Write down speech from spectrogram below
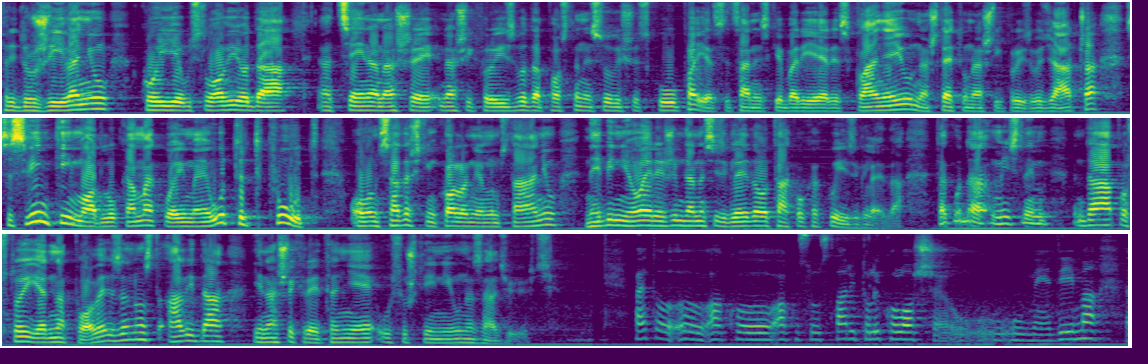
pridruživanju koji je uslovio da cena naše, naših proizvoda postane suviše skupa jer se carinske barijere sklanjaju na štetu naših proizvođača. Sa svim tim odlukama kojima je utrt put ovom sadašnjim kolonijalnom stanju, ne bi ni ovaj režim danas izgledao tako kako izgleda. Tako da mislim da postoji jedna povezanost, ali da je naše kretanje u suštini unazađujuće. Pa eto, e, ako, ako su stvari toliko loše u, u medijima, e,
